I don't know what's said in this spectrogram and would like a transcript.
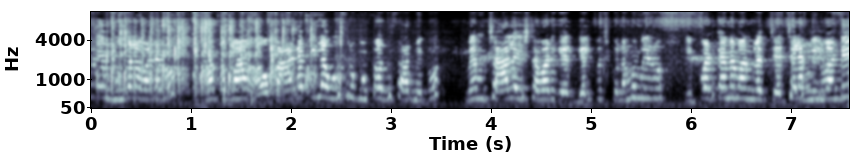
ఇప్పుడే ముందర పడరు. మాకు మా ఒక ఆడపిల్ల ఉసురు ముట్టొద్దు సార్ మీకు. మేము చాలా ఇష్టపడి గెలిపించుకున్నాము. మీరు ఇప్పటికైనా మమ్మల్ని చర్చలకు పిలవండి.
